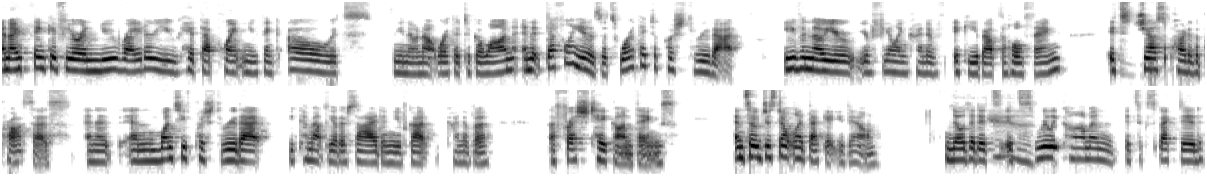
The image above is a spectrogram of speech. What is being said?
And I think if you're a new writer, you hit that point and you think, oh, it's, you know, not worth it to go on. And it definitely is. It's worth it to push through that. Even though you're you're feeling kind of icky about the whole thing, it's just part of the process. And it and once you've pushed through that, you come out the other side and you've got kind of a, a fresh take on things. And so just don't let that get you down. Know that it's yeah. it's really common, it's expected,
